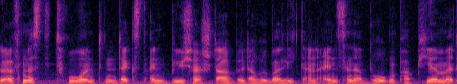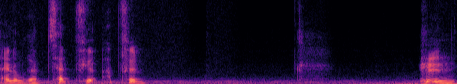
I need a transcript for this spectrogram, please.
Du öffnest die Truhe und entdeckst einen Bücherstapel. Darüber liegt ein einzelner Bogen Papier mit einem Rezept für Apfel.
